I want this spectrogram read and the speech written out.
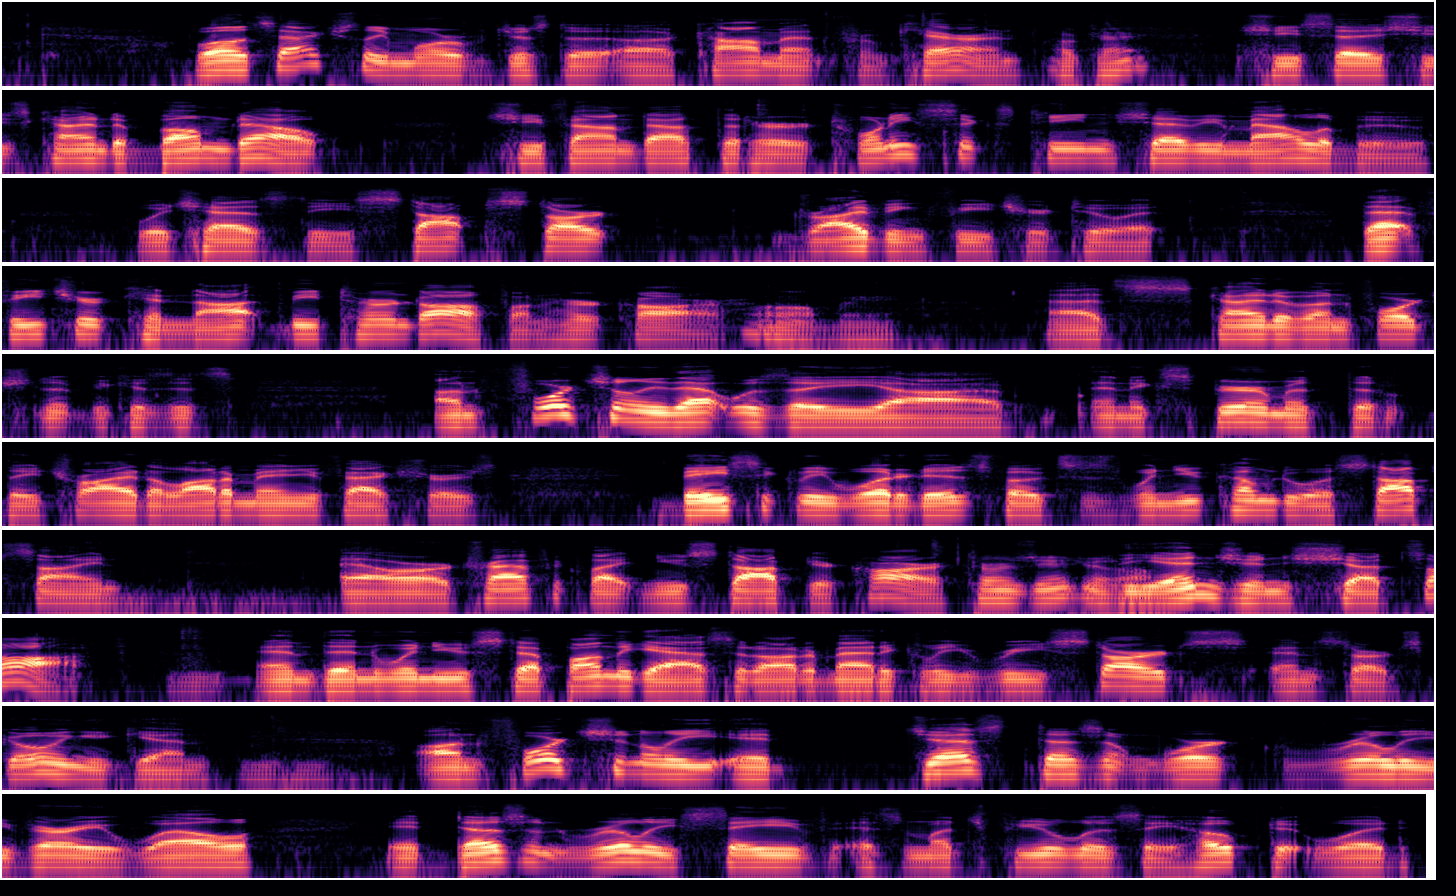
Well, it's actually more of just a, a comment from Karen. Okay. She says she's kind of bummed out. She found out that her 2016 Chevy Malibu, which has the stop start driving feature to it, that feature cannot be turned off on her car. Oh, man. That's kind of unfortunate because it's unfortunately that was a uh, an experiment that they tried a lot of manufacturers. Basically, what it is, folks, is when you come to a stop sign or a traffic light and you stop your car, Turns the engine the off. engine shuts off. Mm-hmm. And then when you step on the gas, it automatically restarts and starts going again. Mm-hmm. Unfortunately, it just doesn't work really very well. It doesn't really save as much fuel as they hoped it would.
